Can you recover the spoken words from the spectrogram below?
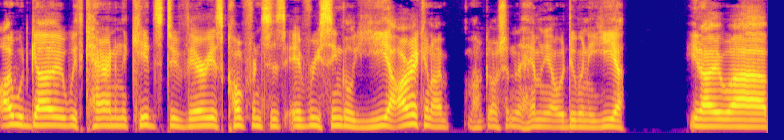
I would go with Karen and the kids to various conferences every single year. I reckon I, my gosh, I don't know how many I would do in a year. You know, uh,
